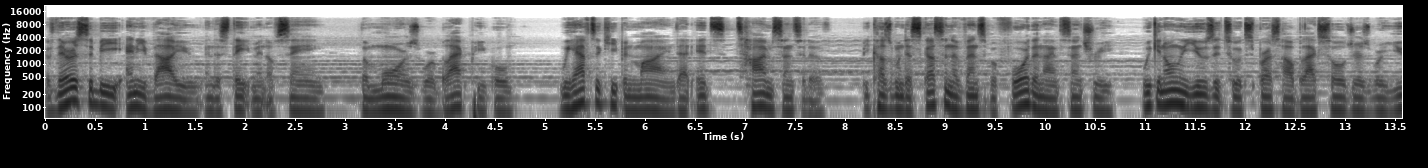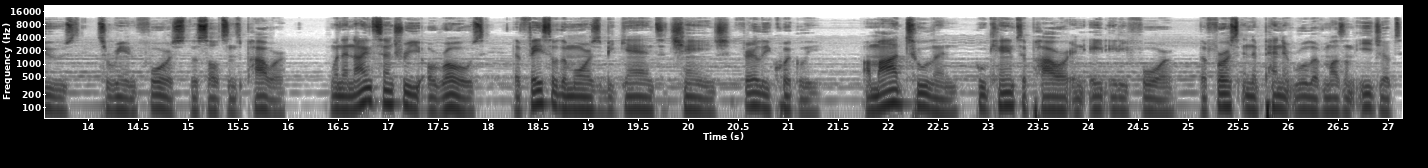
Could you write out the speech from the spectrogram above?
If there is to be any value in the statement of saying the Moors were black people, we have to keep in mind that it's time sensitive because when discussing events before the 9th century, we can only use it to express how black soldiers were used to reinforce the Sultan's power. When the 9th century arose, the face of the Moors began to change fairly quickly. Ahmad Tulun, who came to power in 884, the first independent ruler of Muslim Egypt,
